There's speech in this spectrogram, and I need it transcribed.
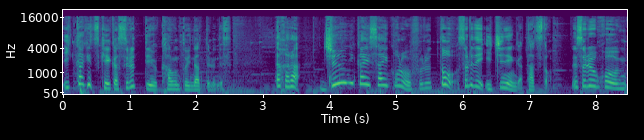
1ヶ月経過するっていうカウントになってるんです。だから12回サイコロを振るとそれで1年が経つと。でそれをこう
